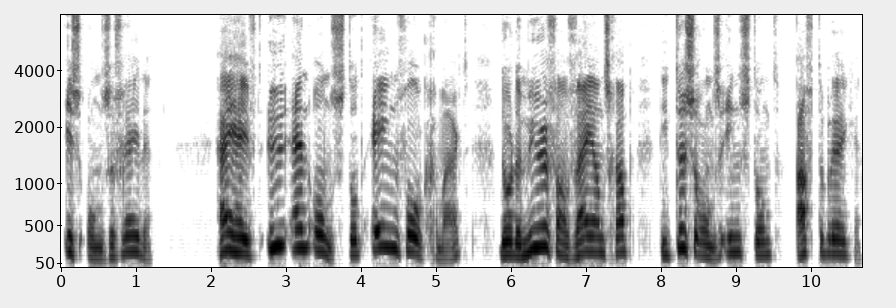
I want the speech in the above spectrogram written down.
is onze vrede. Hij heeft u en ons tot één volk gemaakt door de muur van vijandschap die tussen ons instond af te breken.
